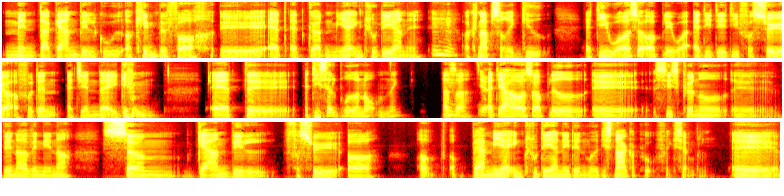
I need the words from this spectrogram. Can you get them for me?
men der gerne vil gå ud og kæmpe for øh, at, at gøre den mere inkluderende mm-hmm. og knap så rigid, at de jo også oplever, at i det, de forsøger at få den agenda igennem, at, øh, at de selv bryder normen, ikke? Altså, mm, yeah. at jeg har også oplevet øh, sidstkønnede øh, venner og veninder, som gerne vil forsøge at, at, at være mere inkluderende i den måde, de snakker på, for eksempel. Øh,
